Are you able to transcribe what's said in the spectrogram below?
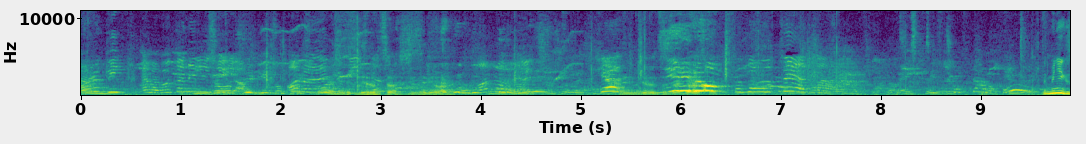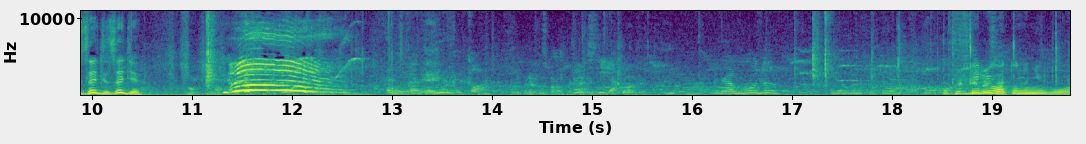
Они дерутся вообще за него. Они дерутся за огурец. Доминик, сзади, сзади. Я буду... Так берет он у него.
